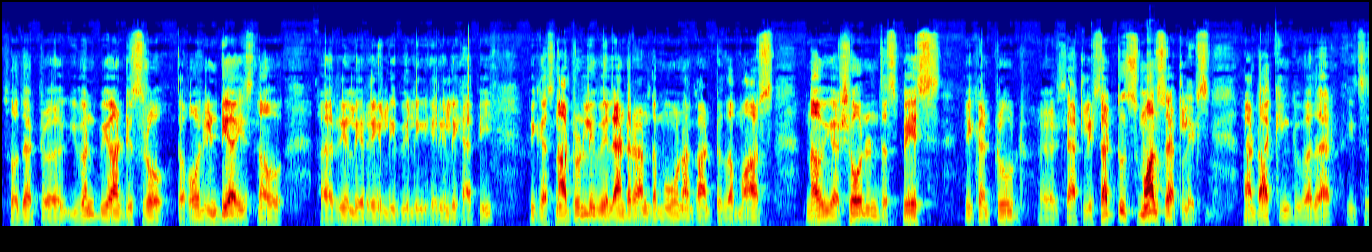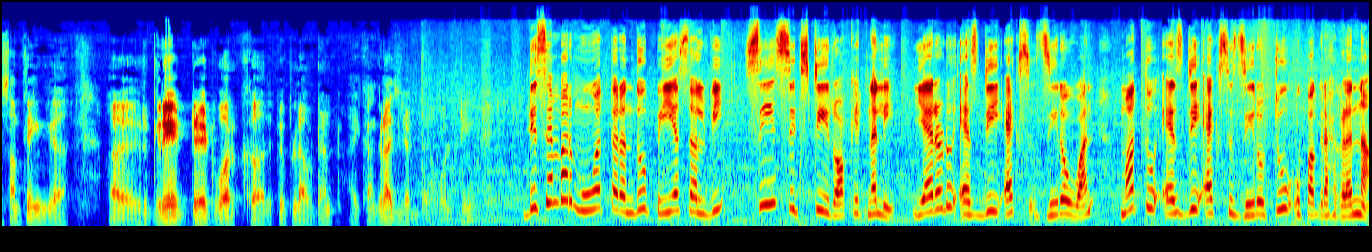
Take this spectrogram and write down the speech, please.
So that uh, even beyond ISRO, the whole India is now uh, really, really feeling really happy. Because not only we landed on the moon and gone to the Mars, now we are shown in the space we can two uh, satellites, are two small satellites and docking together. It's something uh, uh, great, great work uh, the people have done. I congratulate the whole team. December ಮೂವತ್ತರಂದು ಪಿಎಸ್ಎಲ್ವಿ ಸಿ ಸಿಕ್ಸ್ಟಿ ರಾಕೆಟ್ನಲ್ಲಿ ಎರಡು ಎಸ್ಡಿಎಕ್ಸ್ ಜೀರೋ ಒನ್ ಮತ್ತು ಎಸ್ಡಿಎಕ್ಸ್ ಜೀರೋ ಟೂ ಉಪಗ್ರಹಗಳನ್ನು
